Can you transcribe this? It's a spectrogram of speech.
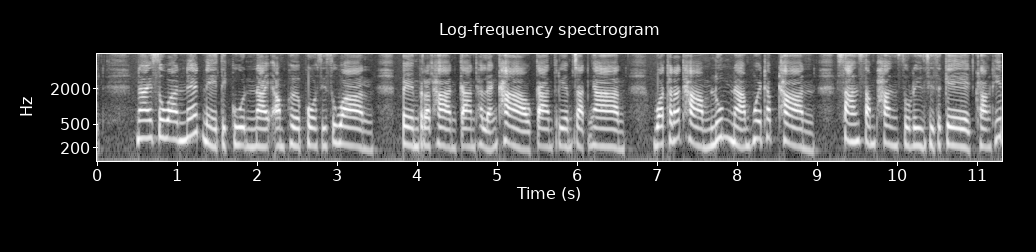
ษนายสุวรรณเนตรเนติกุล นายอำเภอโพธิสุวรรณ เป็นประธานการถแถลงข่าว การเตรียมจัดงาน วัฒนธรรม ลุ่มน้ำห้วยทับทัน สารสัมพันธ์สุรินทร์ศรีสะเกษครั้งที่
